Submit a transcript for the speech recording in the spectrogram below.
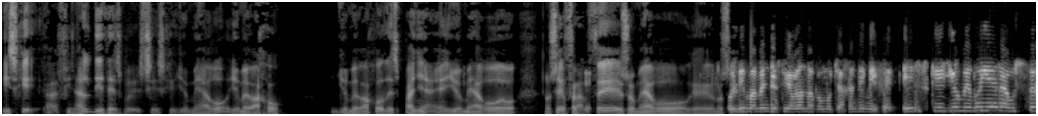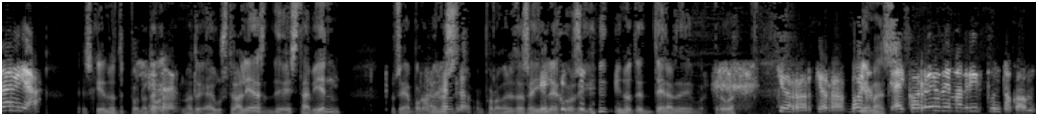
y es que al final dices, pues, si es que yo me hago, yo me bajo. Yo me bajo de España, ¿eh? Yo me hago, no sé, francés o me hago, que, no sé. últimamente estoy hablando con mucha gente y me dicen, es que yo me voy a ir a Australia. Es que no te, pues no te- no te- Australia está bien. O sea, por, Por lo menos ejemplo. por lo menos estás ahí lejos y, y no te enteras de... Pero bueno, Qué horror, qué horror. Bueno, más? el correo de Madrid.com.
